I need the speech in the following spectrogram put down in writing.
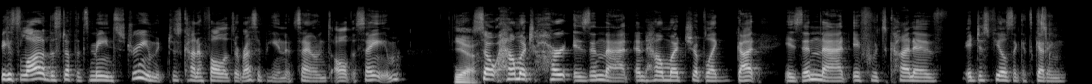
Because a lot of the stuff that's mainstream, it just kind of follows a recipe and it sounds all the same. Yeah. So how much heart is in that, and how much of like gut is in that? If it's kind of, it just feels like it's getting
